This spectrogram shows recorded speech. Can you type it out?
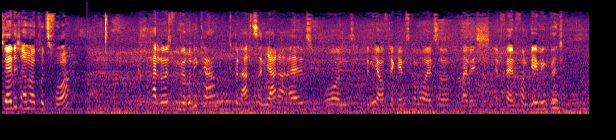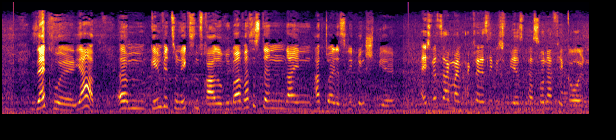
Stell dich einmal kurz vor. Hallo, ich bin Veronika, ich bin 18 Jahre alt und bin hier auf der Gamescom heute, weil ich ein Fan von Gaming bin. Sehr cool, ja. Ähm, gehen wir zur nächsten Frage rüber. Was ist denn dein aktuelles Lieblingsspiel? Ich würde sagen, mein aktuelles Lieblingsspiel ist Persona 4 Golden.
